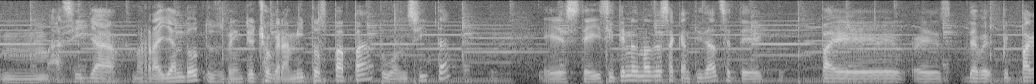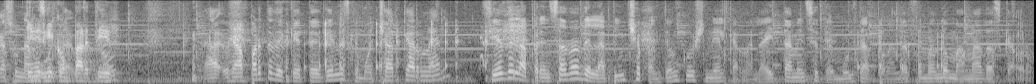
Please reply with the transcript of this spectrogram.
mm, así ya rayando tus 28 gramitos, papa, tu oncita. Este, y si tienes más de esa cantidad, se te eh, debe- pagas una Tienes que multa, compartir. ¿no? Ah, aparte de que te tienes que mochar, carnal. Si es de la prensada de la pinche Panteón Cushnell, carnal, ahí también se te multa por andar fumando mamadas, cabrón.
